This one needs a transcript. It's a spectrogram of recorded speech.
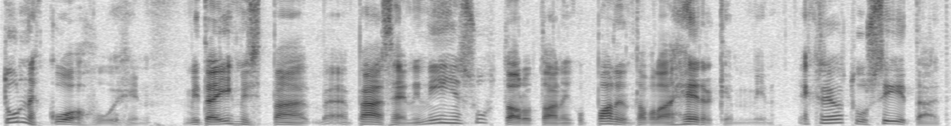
tunnekuohuihin, mitä ihmiset pää, pääsee, niin niihin suhtaudutaan niin kuin paljon tavallaan herkemmin. Ehkä se johtuu siitä, että,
